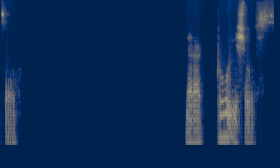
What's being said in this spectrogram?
So there are two issues.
